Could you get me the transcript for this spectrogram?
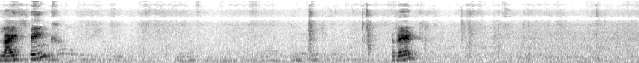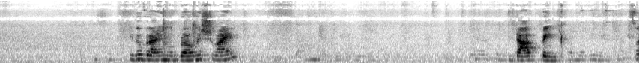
light pink red. ಇದು brown, brownish wine. Dark pink. So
